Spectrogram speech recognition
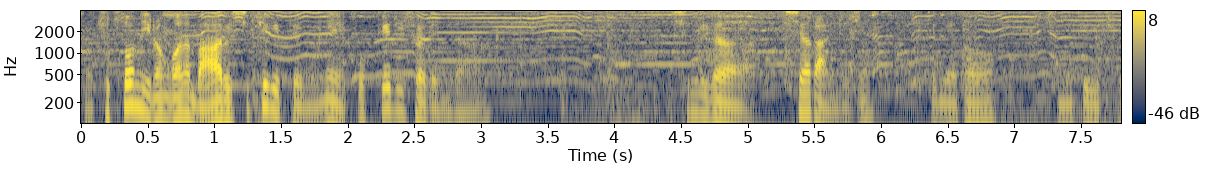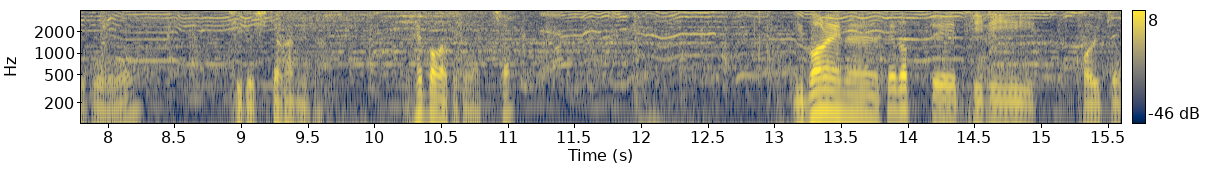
자, 죽선 이런 거는 마을이 씹히기 때문에 꼭 깨주셔야 됩니다. 신기가 치아를 안 주죠. 땡겨서 진흙끼리 주고 딜을 시작합니다. 해바가 들어갔죠. 이번에는 셋업 때 딜이 거의 좀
